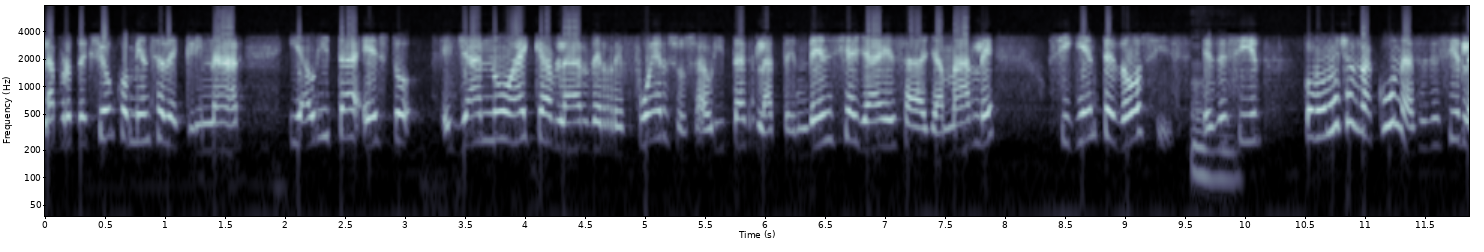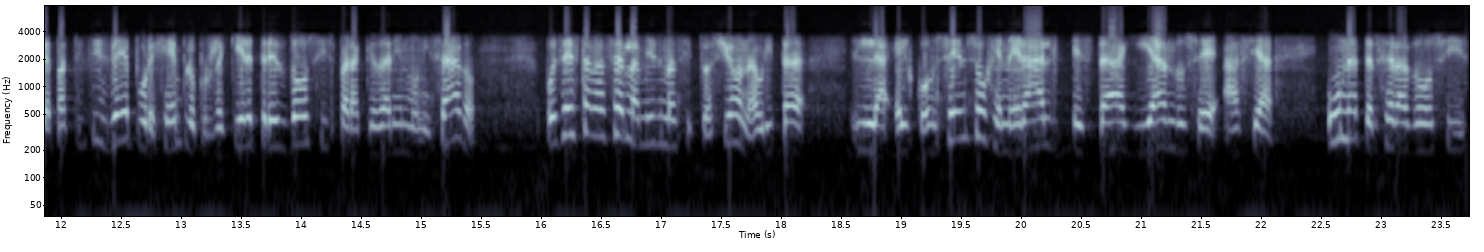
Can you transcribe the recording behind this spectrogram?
la protección comienza a declinar y ahorita esto ya no hay que hablar de refuerzos, ahorita la tendencia ya es a llamarle siguiente dosis, es decir, como muchas vacunas, es decir, la hepatitis B, por ejemplo, pues requiere tres dosis para quedar inmunizado. Pues esta va a ser la misma situación. Ahorita la, el consenso general está guiándose hacia una tercera dosis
